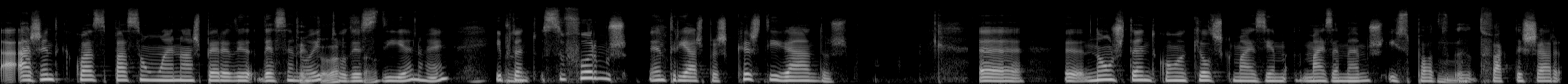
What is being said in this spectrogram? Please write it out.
há gente que quase passa um ano à espera de, dessa Tem noite ou desse dia, não é? E portanto, se formos, entre aspas, castigados. Uh, uh, não estando com aqueles que mais, mais amamos, isso pode hum. de facto deixar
